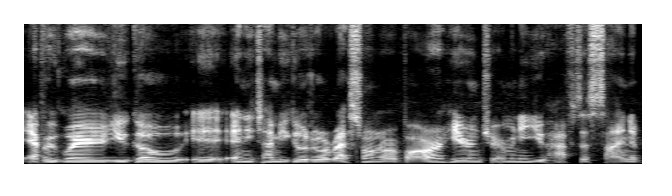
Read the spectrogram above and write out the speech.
everywhere you go, eh, anytime you go to a restaurant or a bar here in Germany, you have to sign a,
